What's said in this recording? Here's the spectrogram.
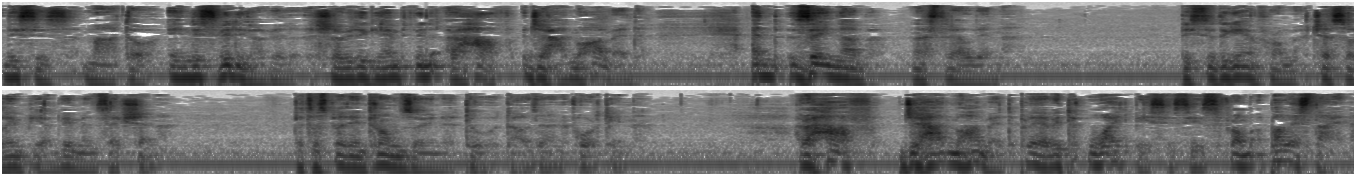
This is Mato. In this video I will show you the game between Rahaf Jehad Mohamed and Zeinab Nasreldin. This is the game from Chess Olympiad women's section that was played in Tromsø in 2014. Rahaf Jehad Mohamed, player with white pieces, is from Palestine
